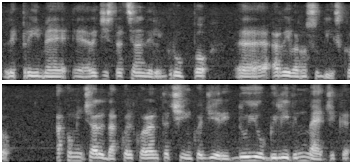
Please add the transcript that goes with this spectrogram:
le prime eh, registrazioni del gruppo arrivano su disco, a cominciare da quel 45 giri Do You Believe in Magic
